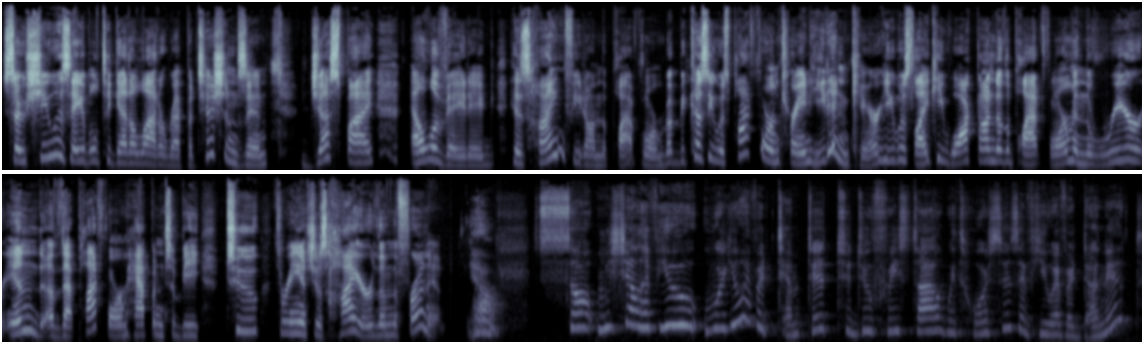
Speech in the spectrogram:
So she was able to get a lot of repetitions in just by elevating his hind feet on the platform. But because he was platform trained, he didn't care. He was like, he walked onto the platform, and the rear end of that platform happened to be two, three inches higher than the front end. Yeah. So, Michelle, have you were you ever tempted to do freestyle with horses? Have you ever done it?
